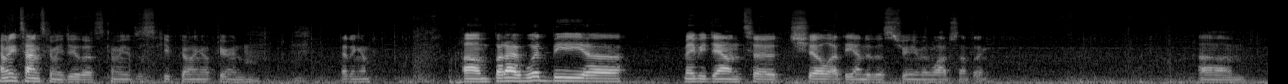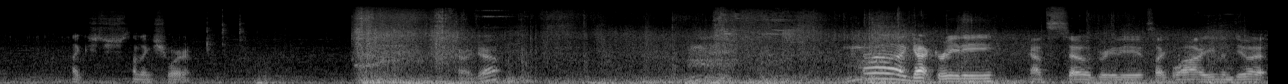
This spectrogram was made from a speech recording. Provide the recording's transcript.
How many times can we do this? Can we just keep going up here and hitting him? Um, but I would be uh, maybe down to chill at the end of the stream and watch something. Um, like sh something short. There we go. Oh, I got greedy. Got so greedy. It's like, why even do it?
